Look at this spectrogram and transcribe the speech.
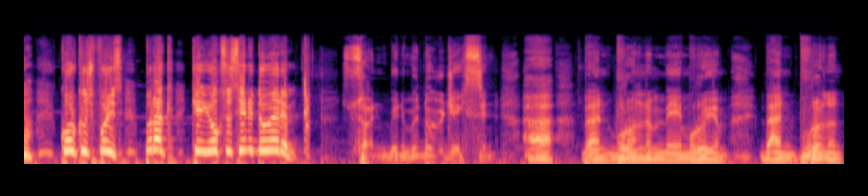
Ya korkunç polis bırak ki yoksa seni döverim. Sen beni mi döveceksin? He, ben buranın memuruyum. Ben buranın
